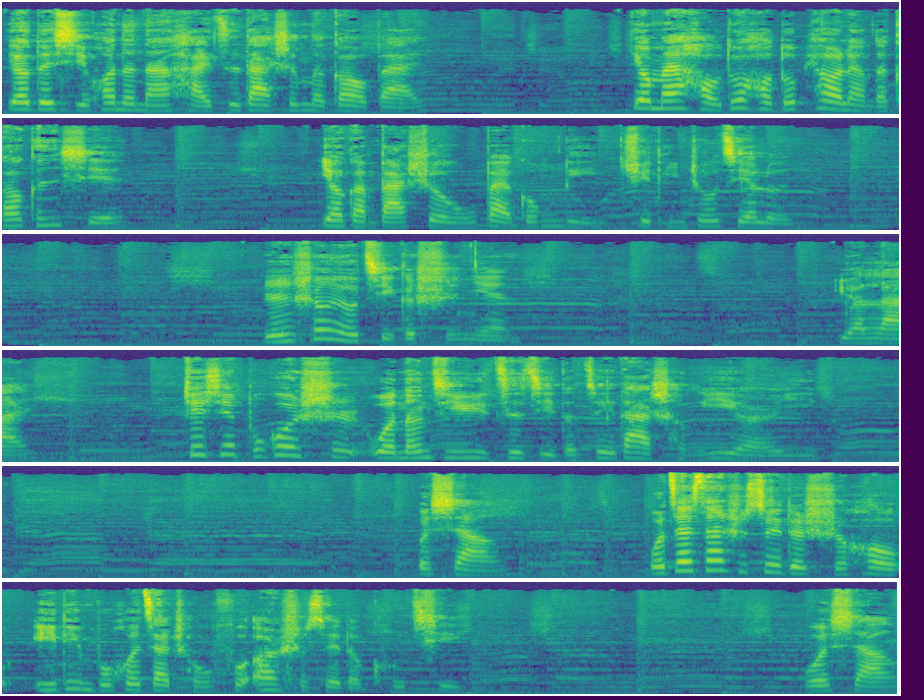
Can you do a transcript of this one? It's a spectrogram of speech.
要对喜欢的男孩子大声的告白，要买好多好多漂亮的高跟鞋，要敢跋涉五百公里去听周杰伦。人生有几个十年？原来。这些不过是我能给予自己的最大诚意而已。我想，我在三十岁的时候一定不会再重复二十岁的哭泣。我想，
